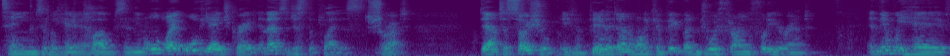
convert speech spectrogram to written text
teams, and we have Yeah. clubs, and then all the way all the age grade, and those are just the players, Sure. right? Down to social, even people Yeah. that don't want to compete but enjoy throwing the footy around. And then we have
